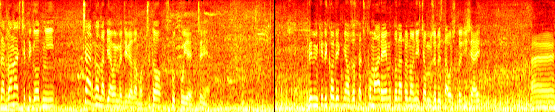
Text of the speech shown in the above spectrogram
Za 12 tygodni czarno na białym będzie wiadomo, czy to skutkuje, czy nie. Gdybym kiedykolwiek miał zostać komarem, to na pewno nie chciałbym, żeby stało się to dzisiaj. Eee,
